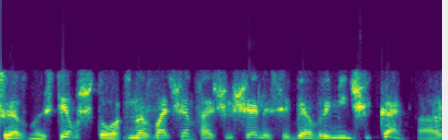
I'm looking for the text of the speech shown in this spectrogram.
связанная с тем, что назначенцы ощущали себя временщиками, э,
